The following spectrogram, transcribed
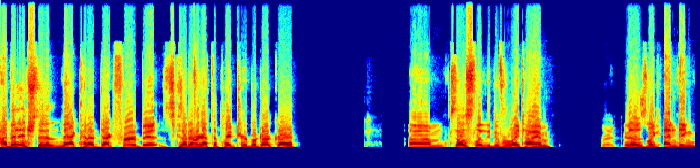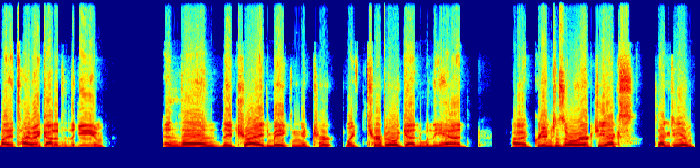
I've been interested in that kind of deck for a bit because I never got to play Turbo Darkrai. Um, because I was slightly before my time, Right. and it was like ending by the time I got into the game. And then they tried making a tur- like Turbo again when they had uh, Greninja Zoroark GX tag team,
